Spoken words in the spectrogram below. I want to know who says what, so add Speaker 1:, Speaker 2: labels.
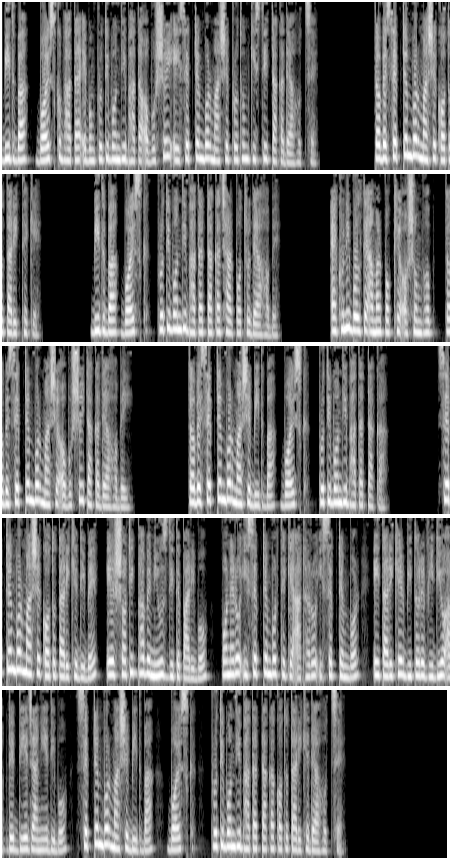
Speaker 1: বিধবা, বয়স্ক ভাতা এবং প্রতিবন্ধী ভাতা অবশ্যই এই সেপ্টেম্বর মাসে প্রথম কিস্তির টাকা দেয়া হচ্ছে। তবে সেপ্টেম্বর মাসে কত তারিখ থেকে? বিধবা, বয়স্ক, প্রতিবন্ধী ভাতার টাকা ছাড়পত্র দেয়া হবে। এখনই বলতে আমার পক্ষে অসম্ভব, তবে সেপ্টেম্বর মাসে অবশ্যই টাকা দেয়া হবেই। তবে সেপ্টেম্বর মাসে বিধবা, বয়স্ক, প্রতিবন্ধী ভাতার টাকা। সেপ্টেম্বর মাসে কত তারিখে দিবে, এর সঠিকভাবে নিউজ দিতে পারিব, পনেরো ই সেপ্টেম্বর থেকে আঠারো ই সেপ্টেম্বর, এই তারিখের ভিতরে ভিডিও আপডেট দিয়ে জানিয়ে দিব, সেপ্টেম্বর মাসে বিধবা, বয়স্ক, প্রতিবন্ধী ভাতার টাকা কত তারিখে দেয়া হচ্ছে।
